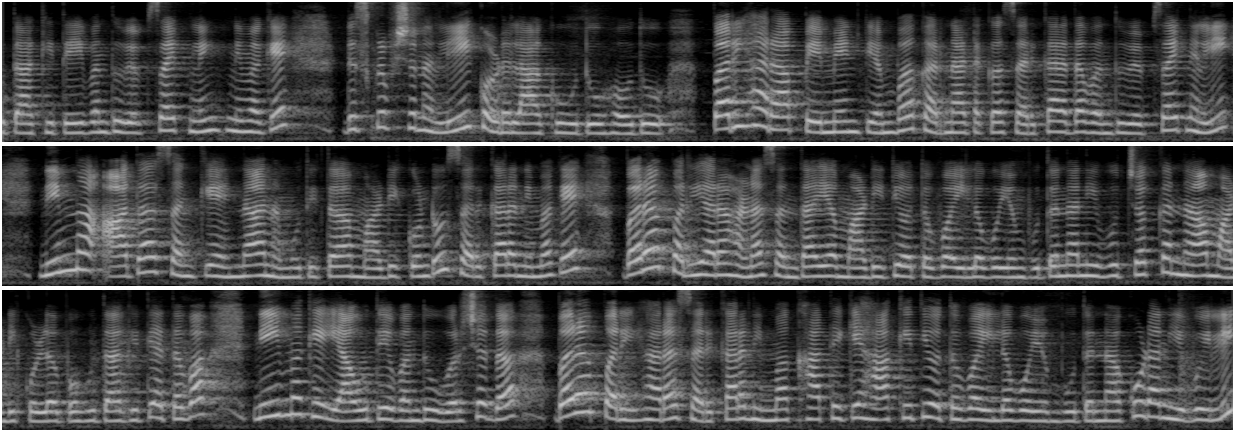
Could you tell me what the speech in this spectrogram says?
ಮಾಡಿಕೊಳ್ಳಬಹುದಾಗಿದೆ ಈ ಒಂದು ವೆಬ್ಸೈಟ್ ಲಿಂಕ್ ನಿಮಗೆ ಡಿಸ್ಕ್ರಿಪ್ಷನಲ್ಲಿ ಕೊಡಲಾಗುವುದು. ಹೌದು. ಪರಿಹಾರ ಪೇಮೆಂಟ್ ಎಂಬ ಕರ್ನಾಟಕ ಸರ್ಕಾರದ ಒಂದು ವೆಬ್ಸೈಟ್ನಲ್ಲಿ ನಿಮ್ಮ ಆಧಾರ್ ಸಂಖ್ಯೆಯನ್ನು ನಮೂದಿತ ಮಾಡಿಕೊಂಡು ಸರ್ಕಾರ ನಿಮಗೆ ಬರ ಪರಿಹಾರ ಹಣ ಸಂದಾಯ ಮಾಡಿದೆಯೋ ಅಥವಾ ಇಲ್ಲವೋ ಎಂಬುದನ್ನು ನೀವು ಚೆಕ್ಕನ್ನು ಮಾಡಿಕೊಳ್ಳಬಹುದಾಗಿದೆ ಅಥವಾ ನಿಮಗೆ ಯಾವುದೇ ಒಂದು ವರ್ಷದ ಬರ ಪರಿಹಾರ ಸರ್ಕಾರ ನಿಮ್ಮ ಖಾತೆಗೆ ಹಾಕಿದೆಯೋ ಅಥವಾ ಇಲ್ಲವೋ ಎಂಬುದನ್ನು ಕೂಡ ನೀವು ಇಲ್ಲಿ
